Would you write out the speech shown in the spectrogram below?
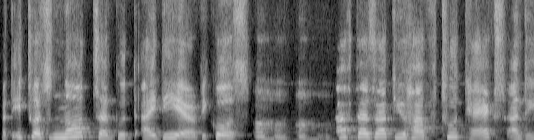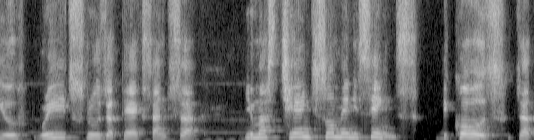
But it was not a good idea because Uh-huh, uh-huh. after that you have two texts and you read through the text and uh, you must change so many things because the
